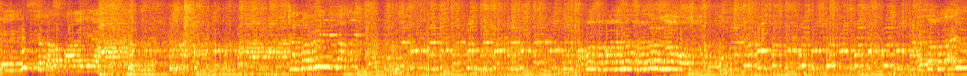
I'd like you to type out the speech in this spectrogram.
Que le gusta la papaya. Chaparrita. Vamos a mandar un saludo. Esto para él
